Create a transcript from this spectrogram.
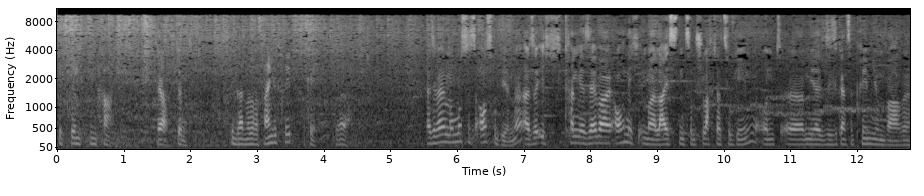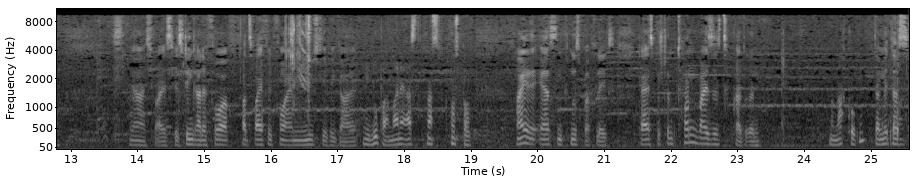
getrimmten Kram. Ja, stimmt. Ich bin gerade mal so was reingetreten. Okay. Ja. Also man muss es ausprobieren. Ne? Also ich kann mir selber auch nicht immer leisten, zum Schlachter zu gehen und äh, mir diese ganze Premium-Ware. Ja, ich weiß. Wir stehen gerade vor, verzweifelt vor einem Müsli-Regal. Die Lupa, meine ersten Knas- Knusper. Meine ersten Knusperflakes. Da ist bestimmt tonnenweise Zucker drin. Mal nachgucken. Damit das,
